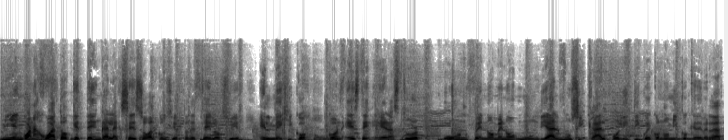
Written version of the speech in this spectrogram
ni en Guanajuato que tenga el acceso al concierto de Taylor Swift en México con este Eras Tour, un fenómeno mundial musical, político, económico que de verdad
